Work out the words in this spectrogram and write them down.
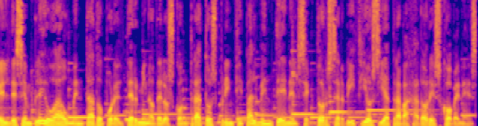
El desempleo ha aumentado por el término de los contratos principalmente en el sector servicios y a trabajadores jóvenes.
